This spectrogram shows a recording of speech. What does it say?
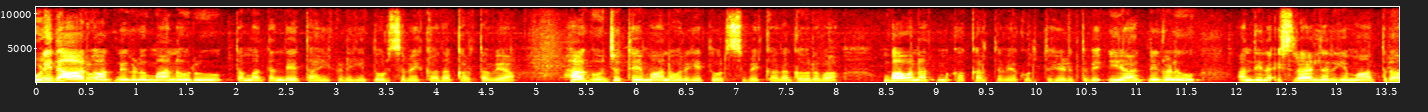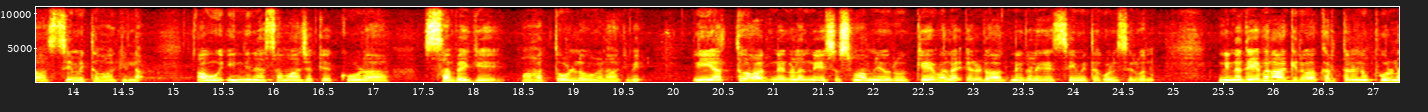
ಉಳಿದ ಆರು ಆಜ್ಞೆಗಳು ಮಾನವರು ತಮ್ಮ ತಂದೆ ತಾಯಿ ಕಡೆಗೆ ತೋರಿಸಬೇಕಾದ ಕರ್ತವ್ಯ ಹಾಗೂ ಜೊತೆ ಮಾನವರಿಗೆ ತೋರಿಸಬೇಕಾದ ಗೌರವ, ಭಾವನಾತ್ಮಕ ಕರ್ತವ್ಯ ಕುರಿತು ಹೇಳುತ್ತವೆ. ಈ ಆಜ್ಞೆಗಳು ಅಂದಿನ ಇಸ್ರಾಯೇಲರಿಗೆ ಮಾತ್ರ ಸೀಮಿತವಾಗಿಲ್ಲ. ಅವು ಇಂದಿನ ಸಮಾಜಕ್ಕೆ ಕೂಡ ಸಭೆಗೆ ಮಹತ್ವವುಳ್ಳವುಗಳಾಗಿವೆ. ಈ ಹತ್ತು ಆಜ್ಞೆಗಳನ್ನು ಯೇಸುಸ್ವಾಮಿಯವರು ಕೇವಲ ಎರಡು ಆಜ್ಞೆಗಳಿಗೆ ಸೀಮಿತಗೊಳಿಸಿರುವನು. ನಿನ್ನ ದೇವರಾಗಿರುವ ಕರ್ತನನ್ನು ಪೂರ್ಣ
